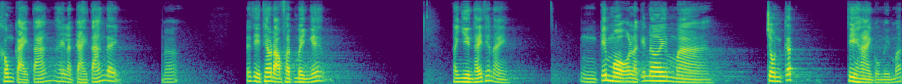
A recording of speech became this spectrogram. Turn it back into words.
không cải táng hay là cải táng đây. Đó. Thế thì theo đạo Phật mình ấy, phải nhìn thấy thế này, ừ, cái mộ là cái nơi mà chôn cất thi hài của người mất.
